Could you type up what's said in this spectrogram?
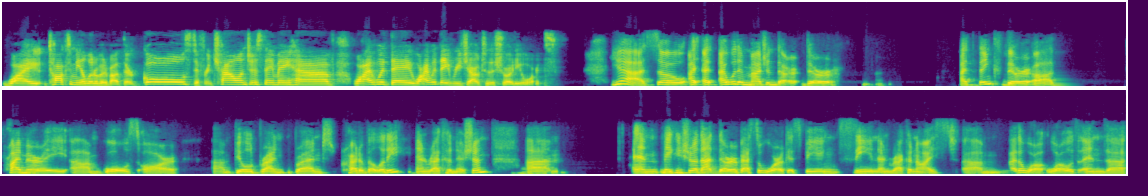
why talk to me a little bit about their goals, different challenges they may have. Why would they why would they reach out to the Shorty Awards? Yeah, so I I, I would imagine their their I think their uh, primary um, goals are um, build brand brand credibility and recognition. Mm-hmm. Um, and making sure that their best work is being seen and recognized um, by the world and uh,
